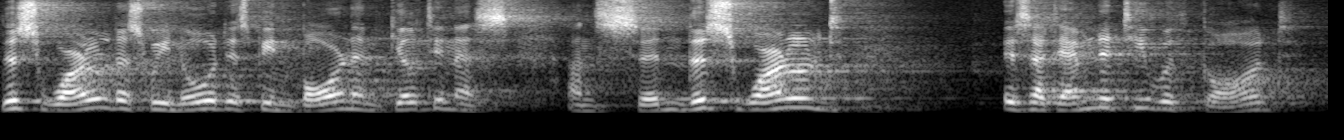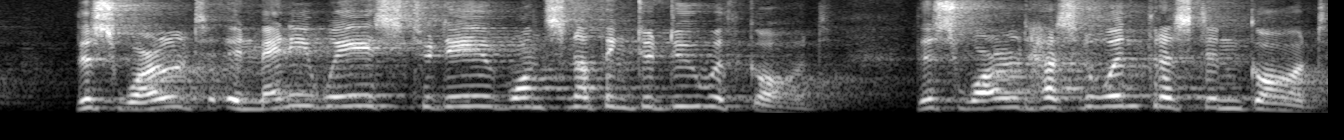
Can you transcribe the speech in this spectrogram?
This world, as we know it, has been born in guiltiness and sin. This world is at enmity with God. This world, in many ways today, wants nothing to do with God. This world has no interest in God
